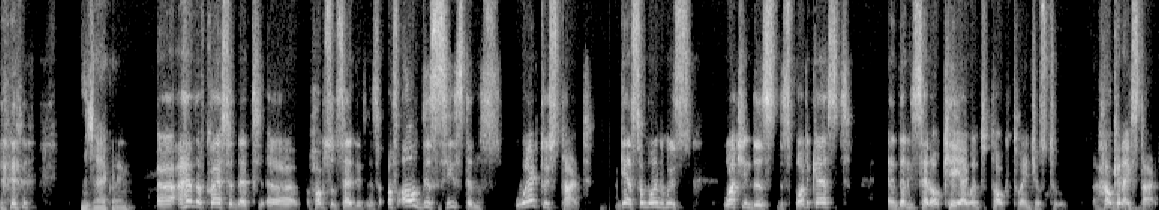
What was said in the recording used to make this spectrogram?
exactly. Uh, I have a question that uh, Hobson said: is, of all these systems, where to start? Guess someone who's watching this this podcast, and then he said, "Okay, I want to talk to angels too. How can I start?"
